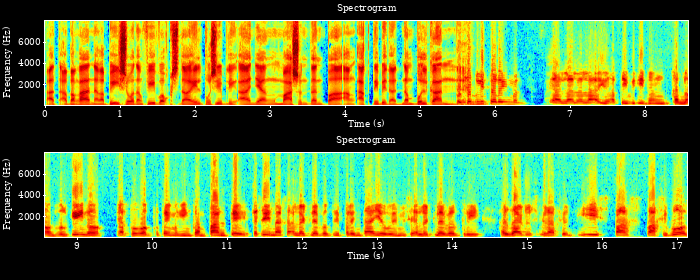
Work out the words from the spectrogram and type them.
at abangan ang abiso ng FIVOX dahil posibleng anyang masundan pa ang aktibidad ng bulkan. Possibly pa rin mag ah, lalala yung activity ng Canlaon Volcano. Kaya po wag po tayong maging kampante. Kasi nasa alert level 3 pa rin tayo. When we say alert level 3, hazardous eruption is pas possible.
